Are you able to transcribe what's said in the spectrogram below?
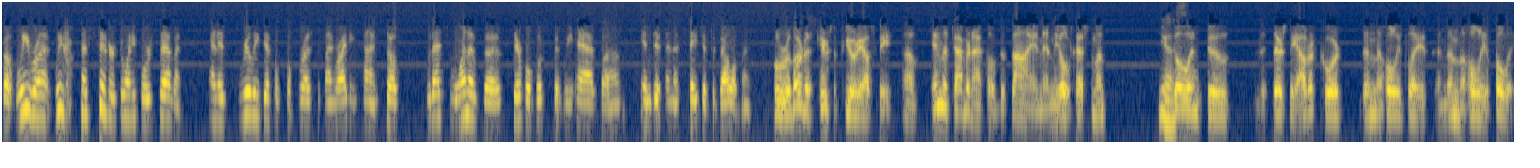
but we run we run a center twenty four seven, and it's really difficult for us to find writing time. So well, that's one of the several books that we have uh, in, di- in a stage of development. Well, Roberta, here's a curiosity. Um, in the tabernacle design in the Old Testament, yes. you go into the, there's the outer court, then the holy place, and then the holy of holies.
